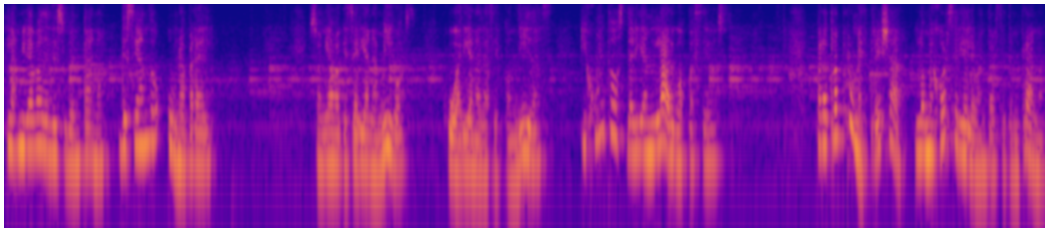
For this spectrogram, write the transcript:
las miraba desde su ventana, deseando una para él. Soñaba que se harían amigos, jugarían a las escondidas y juntos darían largos paseos. Para atrapar una estrella, lo mejor sería levantarse temprano,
